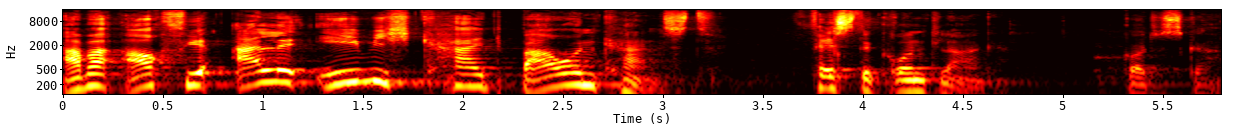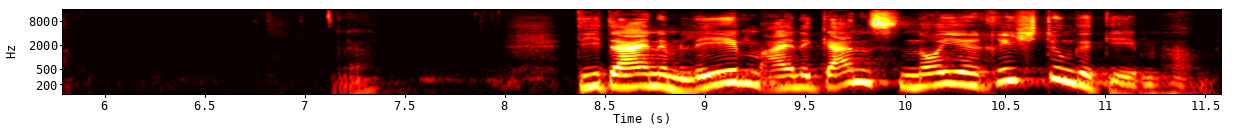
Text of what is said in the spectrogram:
aber auch für alle Ewigkeit bauen kannst. Feste Grundlage, Gottes Gaben. Ja? Die deinem Leben eine ganz neue Richtung gegeben haben.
